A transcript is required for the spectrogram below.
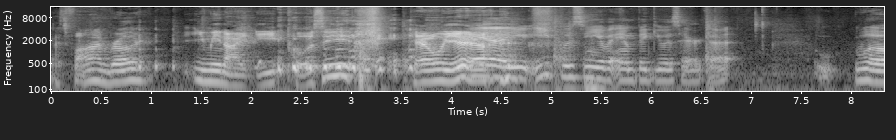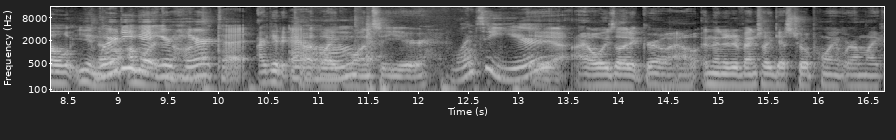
That's fine, brother. You mean I eat pussy? Hell yeah. yeah, you eat pussy. And you have an ambiguous haircut. Well, you know. Where do you I'm get your on hair cut? I get it cut home? like once a year. Once a year? Yeah, I always let it grow out, and then it eventually gets to a point where I'm like,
